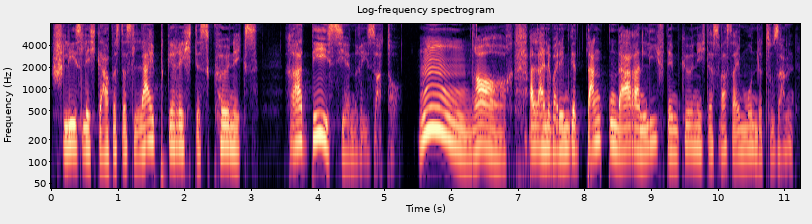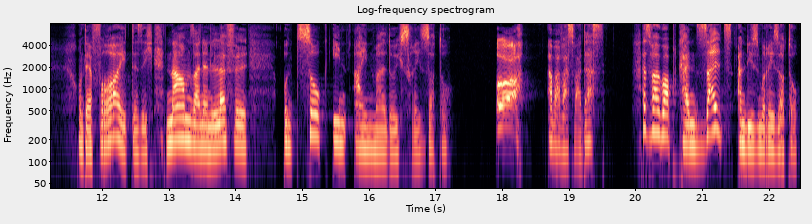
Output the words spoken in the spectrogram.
schließlich gab es das Leibgericht des Königs, Radieschenrisotto. Hm, ach, alleine bei dem Gedanken daran lief dem König das Wasser im Munde zusammen. Und er freute sich, nahm seinen Löffel und zog ihn einmal durchs Risotto. Oh, aber was war das? Es war überhaupt kein Salz an diesem Risotto.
